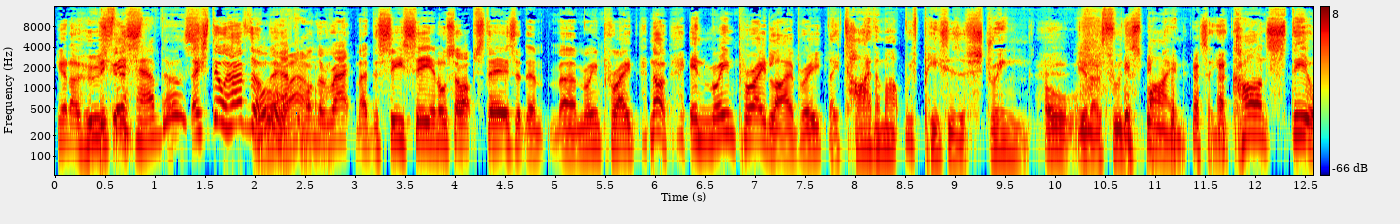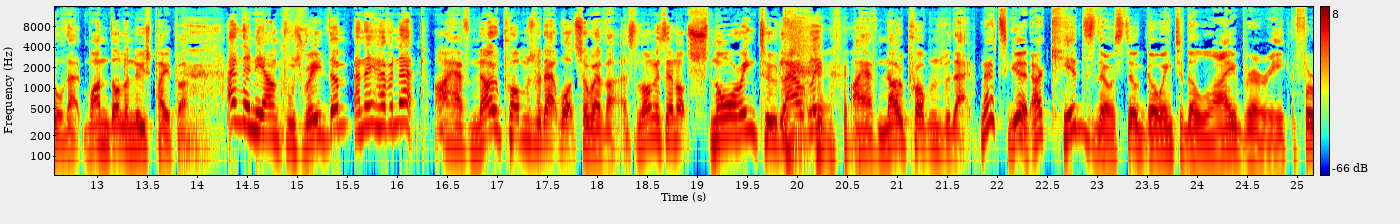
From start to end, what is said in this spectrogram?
You know who's Do they have those? They still have them. Oh, they have them wow. on the rack at the CC and also upstairs at the uh, Marine Parade. No, in Marine Parade Library, they tie them up with pieces of string. Oh. you know, through the spine, so you can't steal that one dollar newspaper. And then the uncles read them and they have a nap. I have no problems with that whatsoever. As long as they're not snoring too loudly, I have no problems with that. That's good. Our kids, though, still going to the library for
